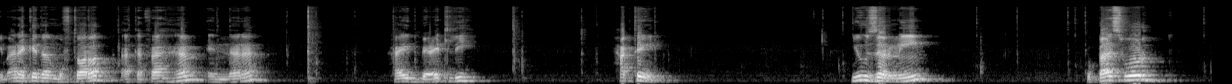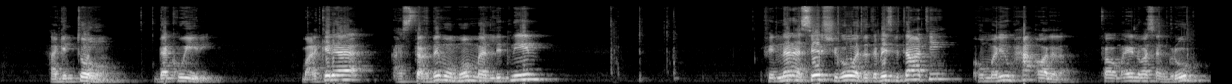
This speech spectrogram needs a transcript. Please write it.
يبقى أنا كده المفترض أتفهم إن أنا هيتبعت لي حاجتين. username و password هجبتهم. ده query بعد كده هستخدمهم هما الاثنين في إن أنا search جوه ال database بتاعتي هما ليهم حق ولا لأ. فأقوم قايل له مثلا group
